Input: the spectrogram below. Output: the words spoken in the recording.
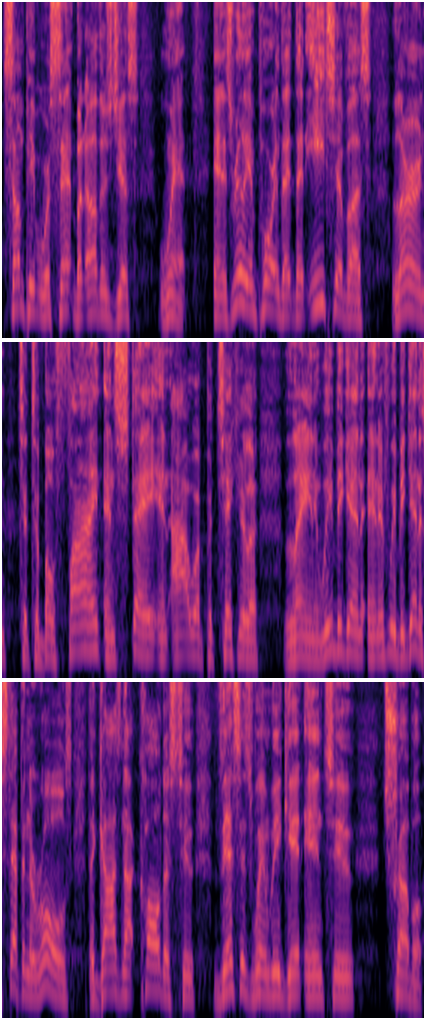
some people were sent, but others just went. And it's really important that, that each of us learn to, to both find and stay in our particular lane. And we begin, and if we begin to step into roles that God's not called us to, this is when we get into trouble.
